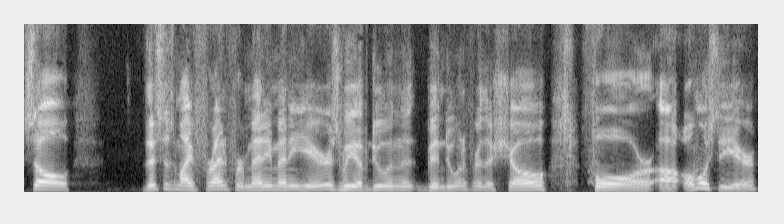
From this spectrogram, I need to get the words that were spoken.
So this is my friend for many, many years. We have doing the, been doing it for the show for uh, almost a year.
